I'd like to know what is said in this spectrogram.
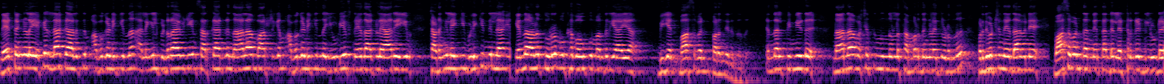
നേട്ടങ്ങളെയൊക്കെ എല്ലാ കാലത്തും അവഗണിക്കുന്ന അല്ലെങ്കിൽ പിണറായി വിജയൻ സർക്കാരിന്റെ നാലാം വാർഷികം അവഗണിക്കുന്ന യു നേതാക്കളെ ആരെയും ചടങ്ങിലേക്ക് വിളിക്കുന്നില്ല എന്നാണ് തുറമുഖ വകുപ്പ് മന്ത്രിയായ വി എൻ വാസവൻ പറഞ്ഞിരുന്നത്. എന്നാൽ പിന്നീട് നാനാവശത്തു നിന്നുള്ള സമ്മർദ്ദങ്ങളെ തുടർന്ന് പ്രതിപക്ഷ നേതാവിനെ വാസവൻ തന്നെ തന്റെ ലെറ്റർ ഹെഡിലൂടെ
